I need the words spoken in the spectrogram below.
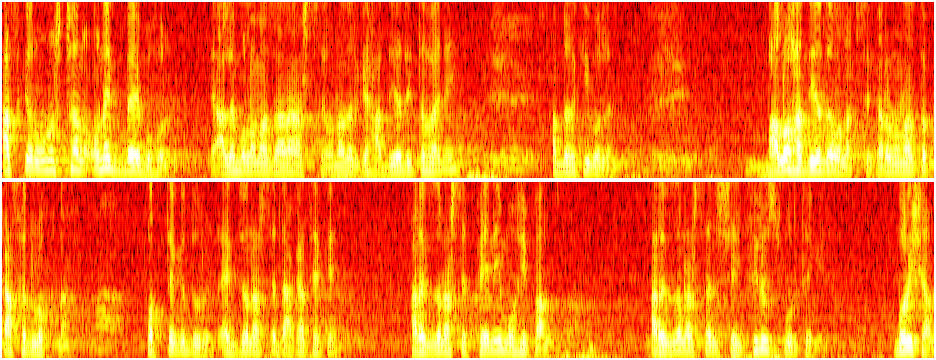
আজকের অনুষ্ঠান অনেক ব্যয়বহুল। আলেমোলামা যারা আসছে, ওনাদেরকে হাদিয়া দিতে হয় নাই? আপনারা কি বলেন? ভালো হাদিয়া দেওয়া লাগছে, কারণ ওনার তো কাছের লোক না। প্রত্যেকে দূরের। একজন আসছে ঢাকা থেকে, আরেকজন আসছে ফেনী মহিপাল, আরেকজন আসছেন সেই ফিরোজপুর থেকে, বরিশাল।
